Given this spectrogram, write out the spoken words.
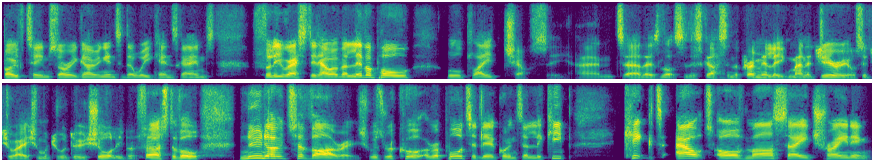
both teams, sorry, going into their weekends games fully rested. However, Liverpool will play Chelsea. And uh, there's lots to discuss in the Premier League managerial situation, which we'll do shortly. But first of all, Nuno Tavares was reportedly, according to L'Equipe, kicked out of Marseille training.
